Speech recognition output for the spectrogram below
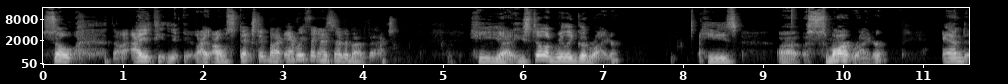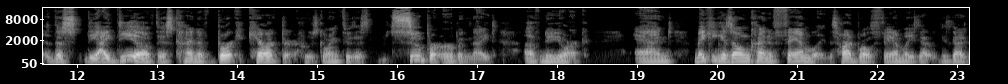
So I, I, I will st- by everything I said about Vachss. He, uh, he's still a really good writer. He's uh, a smart writer. And this, the idea of this kind of Burke character who's going through this super urban night of New York and making his own kind of family, this hard-boiled family. He's got he's got a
